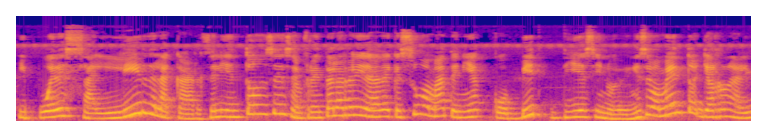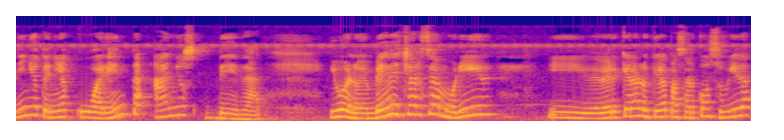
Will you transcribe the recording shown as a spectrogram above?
y puede salir de la cárcel y entonces se enfrenta a la realidad de que su mamá tenía COVID-19. En ese momento ya Ronaldinho tenía 40 años de edad. Y bueno, en vez de echarse a morir y de ver qué era lo que iba a pasar con su vida,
